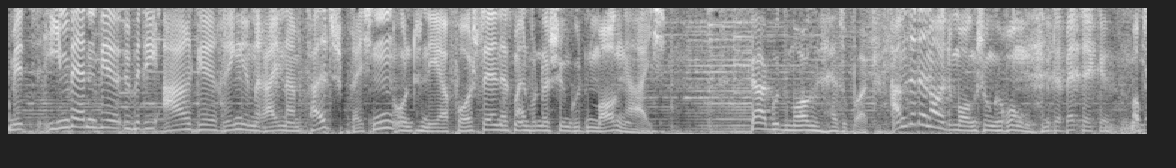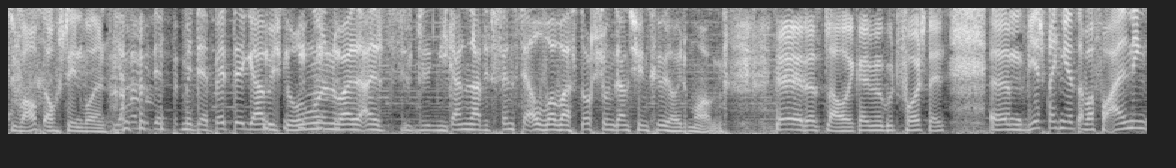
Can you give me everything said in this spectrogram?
Mit ihm werden wir über die arge Ringen Rheinland-Pfalz sprechen und näher vorstellen. Erstmal einen wunderschönen guten Morgen, Herr Eich. Ja, guten Morgen, Herr Subert. Haben Sie denn heute Morgen schon gerungen mit der Bettdecke? Ob Sie überhaupt aufstehen wollen? Ja, mit der, mit der Bettdecke habe ich gerungen, weil als die ganze Nacht das Fenster auf war, war es doch schon ganz schön kühl heute Morgen. Ja, das glaube ich, kann ich mir gut vorstellen. Ähm, wir sprechen jetzt aber vor allen Dingen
